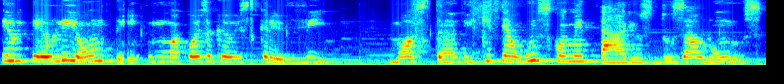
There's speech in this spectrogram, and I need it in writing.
Eu, eu li ontem uma coisa que eu escrevi mostrando, e que tem alguns comentários dos alunos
